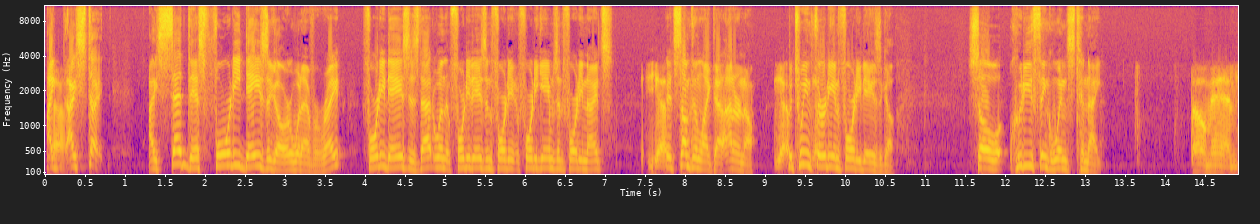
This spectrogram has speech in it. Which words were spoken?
I, Yeah. I, stu- I said this 40 days ago or whatever, right? 40 days? Is that when 40 days and 40, 40 games and 40 nights? Yeah. It's something like that. I don't know. Yep, Between yep. 30 and 40 days ago. So who do you think wins tonight? Oh man,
